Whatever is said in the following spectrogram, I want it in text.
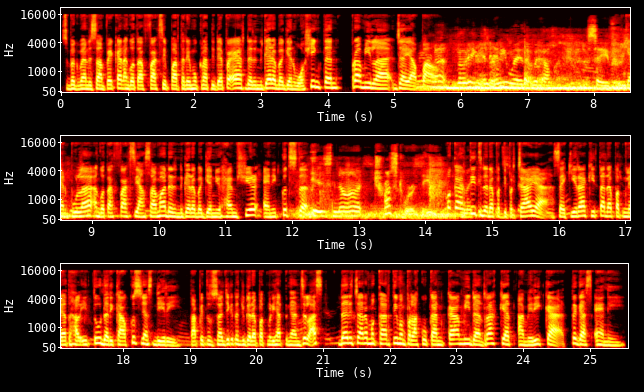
Sebagaimana disampaikan anggota faksi Partai Demokrat di DPR dari negara bagian Washington, Pramila Jayapal. Demikian pula anggota faksi yang sama dari negara bagian New Hampshire, Annie Kutster. McCarthy tidak dapat dipercaya. Saya kira kita dapat melihat hal itu dari kaukusnya sendiri. Tapi tentu saja kita juga dapat melihat dengan jelas dari cara McCarthy memperlakukan kami dan rakyat Amerika, tegas Annie.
